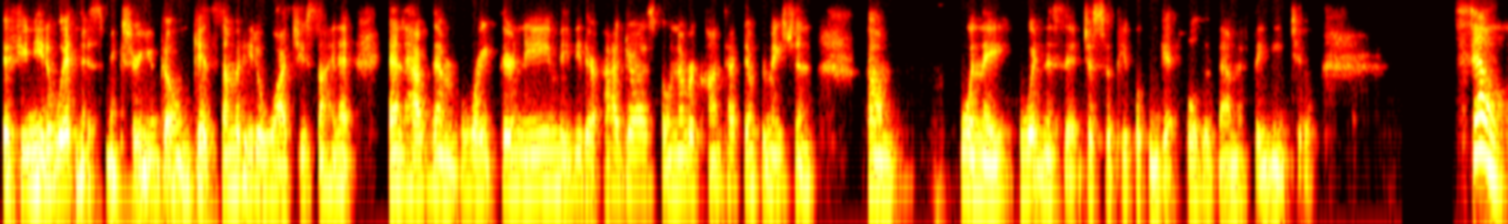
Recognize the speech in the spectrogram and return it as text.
If you need a witness, make sure you go and get somebody to watch you sign it and have them write their name, maybe their address, phone number, contact information um, when they witness it, just so people can get hold of them if they need to. So,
